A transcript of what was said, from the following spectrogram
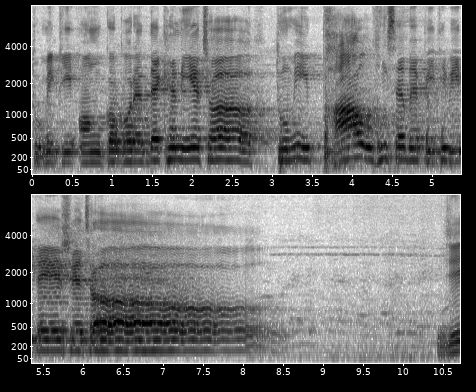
তুমি কি অঙ্ক করে দেখে নিয়েছ? তুমি ফাও হিসেবে পৃথিবীতে এসেছ। জি,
